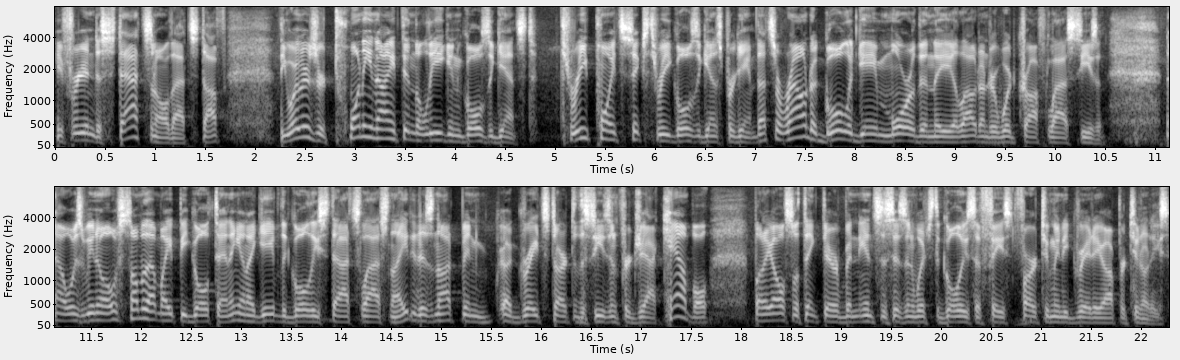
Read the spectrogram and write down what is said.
if you're into stats and all that stuff, the Oilers are 29th in the league in goals against. 3.63 goals against per game. That's around a goal a game more than they allowed under Woodcroft last season. Now, as we know, some of that might be goaltending, and I gave the goalie stats last night. It has not been a great start to the season for Jack Campbell, but I also think there have been instances in which the goalies have faced far too many grade A opportunities.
